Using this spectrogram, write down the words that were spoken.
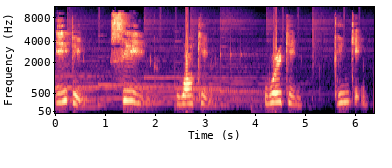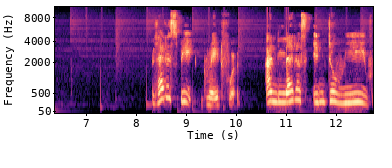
eating, seeing, walking, working, thinking. Let us be grateful and let us interweave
